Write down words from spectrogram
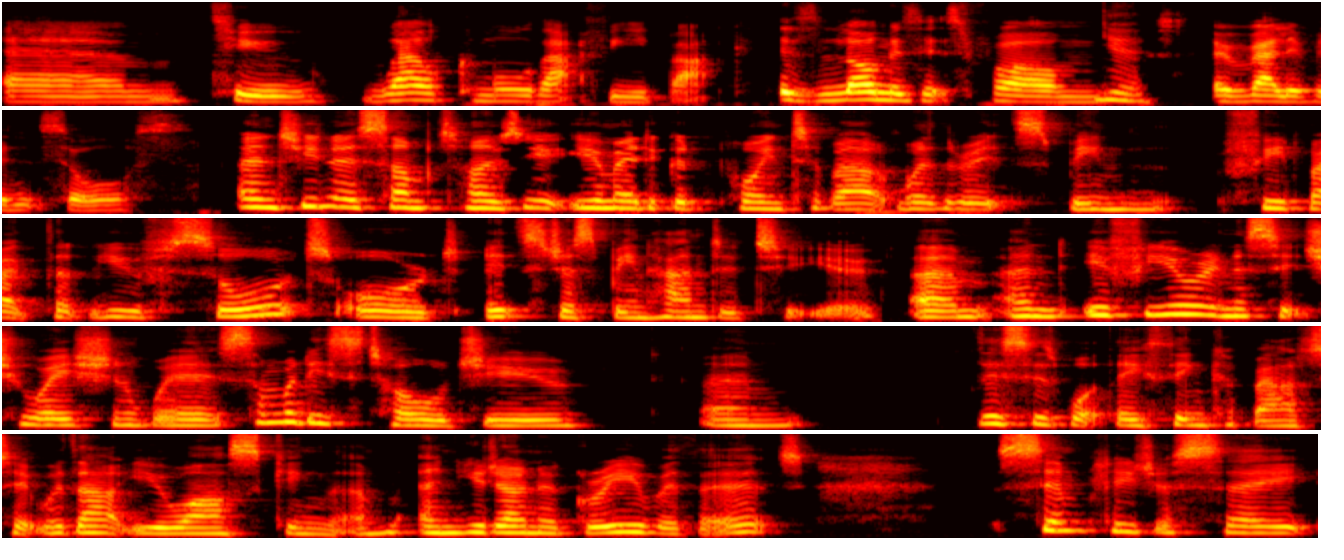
um to welcome all that feedback as long as it's from yes. a relevant source and you know, sometimes you, you made a good point about whether it's been feedback that you've sought or it's just been handed to you. Um, and if you're in a situation where somebody's told you, um, this is what they think about it without you asking them, and you don't agree with it, simply just say,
